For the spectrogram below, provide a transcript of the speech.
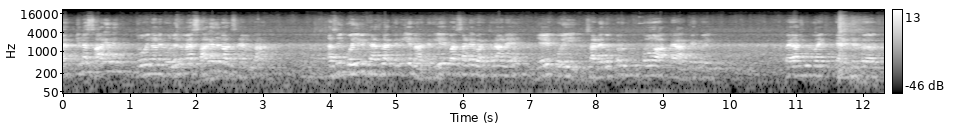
ਮੈਂ ਇਹਨਾਂ ਸਾਰਿਆਂ ਦੇ ਜੋ ਇਹਨਾਂ ਨੇ ਬੋਲੇ ਨੇ ਮੈਂ ਸਾਰਿਆਂ ਦੇ ਨਾਲ ਸਹਿਮਤ ਹਾਂ। ਅਸੀਂ ਕੋਈ ਵੀ ਫੈਸਲਾ ਕਰੀਏ ਨਾ ਕਰੀਏ ਪਰ ਸਾਡੇ ਵਰਕਰਾਂ ਨੇ ਜੇ ਕੋਈ ਸਾਡੇ ਦੇ ਉੱਪਰ ਤੋਂ ਆ ਕੇ ਆ ਕੇ ਕੋਈ ਪੈਰਾਸ਼ੂਟ ਰਾਈਟ ਕੈਂਡੀਡੇਟ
